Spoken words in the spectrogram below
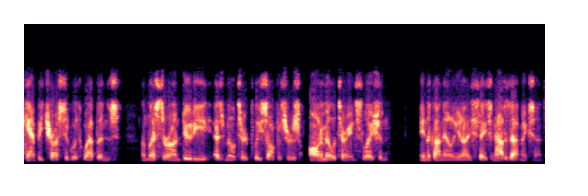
can't be trusted with weapons unless they're on duty as military police officers on a military installation in the continental United States. And how does that make sense?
